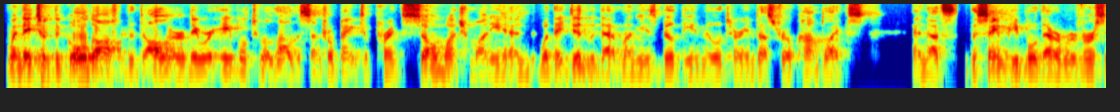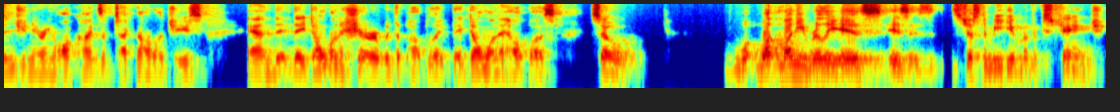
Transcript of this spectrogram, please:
When they took the gold off the dollar, they were able to allow the central bank to print so much money. And what they did with that money is build the military industrial complex. And that's the same people that are reverse engineering all kinds of technologies. And they don't want to share it with the public. They don't want to help us. So what, what money really is, is, is it's just a medium of exchange.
